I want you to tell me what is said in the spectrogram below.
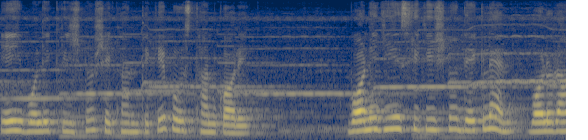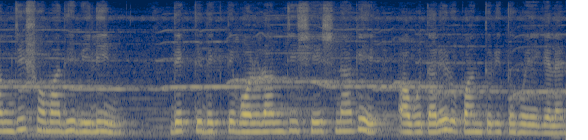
এই বলে কৃষ্ণ সেখান থেকে প্রস্থান করে। বনে গিয়ে শ্রীকৃষ্ণ দেখলেন বলরামজি সমাধি বিলীন। দেখতে দেখতে বলরামজি শেষ নাগে অবতারে রূপান্তরিত হয়ে গেলেন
